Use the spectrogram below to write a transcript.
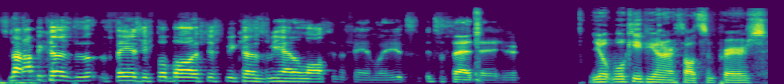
it's not because of the fantasy football. It's just because we had a loss in the family. It's it's a sad day here. You'll, we'll keep you in our thoughts and prayers.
